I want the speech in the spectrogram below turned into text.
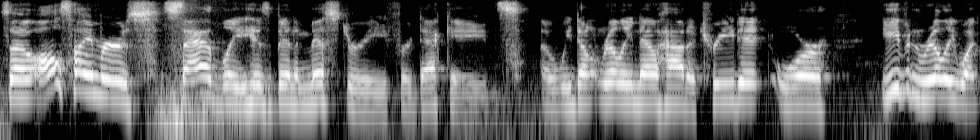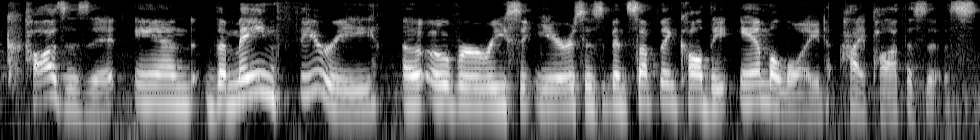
So, Alzheimer's sadly has been a mystery for decades. Uh, we don't really know how to treat it or even really what causes it. And the main theory uh, over recent years has been something called the amyloid hypothesis.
